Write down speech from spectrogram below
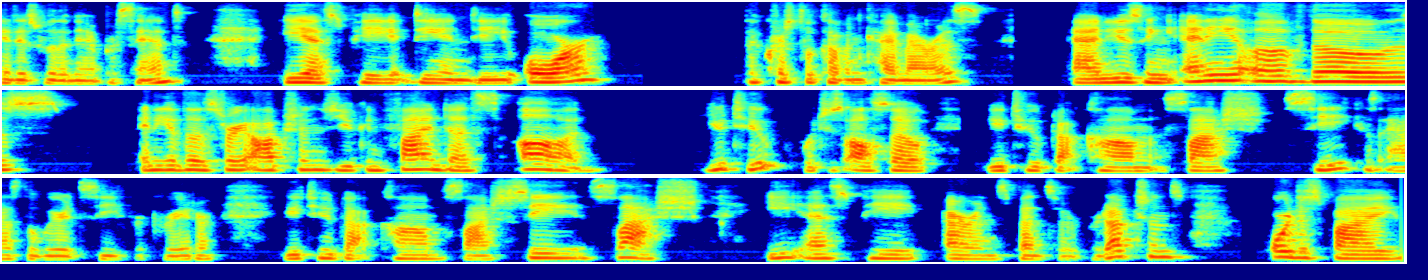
it is with an ampersand, ESPDND or the Crystal Coven Chimeras. And using any of those, any of those three options, you can find us on YouTube, which is also youtube.com slash C, because it has the weird C for creator, youtube.com slash C slash ESP Aaron Spencer Productions, or just by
